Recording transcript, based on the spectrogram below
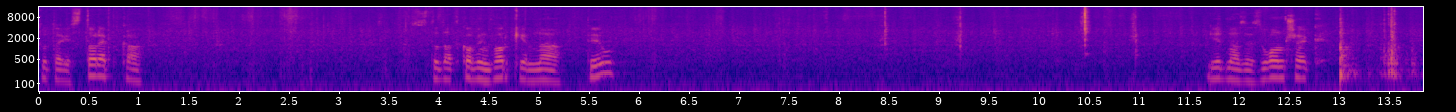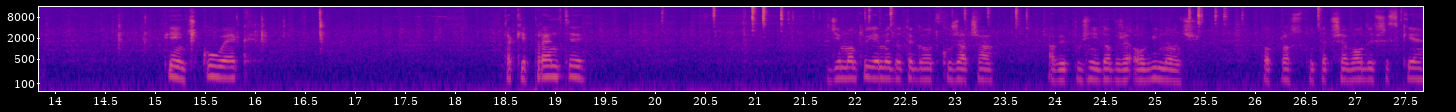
Tutaj jest torebka z dodatkowym workiem na pył. Jedna ze złączek. Pięć kółek. Takie pręty, gdzie montujemy do tego odkurzacza, aby później dobrze owinąć po prostu te przewody wszystkie.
